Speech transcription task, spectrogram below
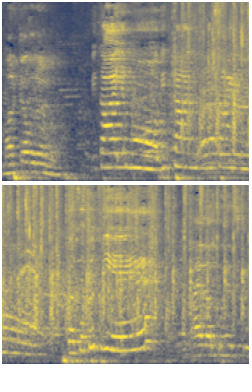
Маркел Ремо. Вітаємо, вітаємо, вітаємо. Хто це тут є? Михайло Кулицький.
